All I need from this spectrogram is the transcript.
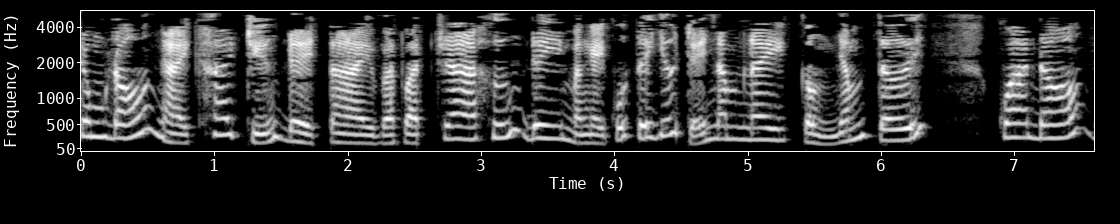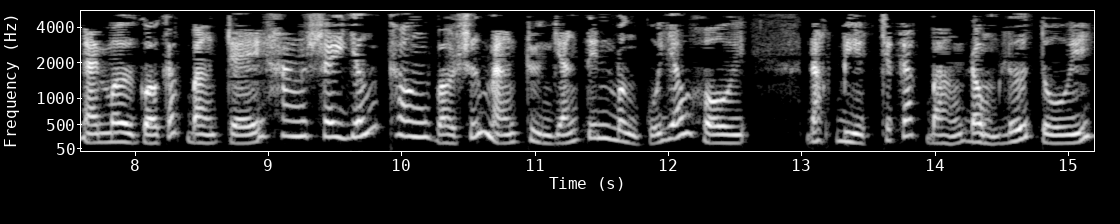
trong đó Ngài khai triển đề tài và vạch ra hướng đi mà Ngày Quốc tế Giới Trẻ năm nay cần nhắm tới. Qua đó, Ngài mời gọi các bạn trẻ hăng say dấn thân vào sứ mạng truyền giảng tin mừng của giáo hội, đặc biệt cho các bạn đồng lứa tuổi.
